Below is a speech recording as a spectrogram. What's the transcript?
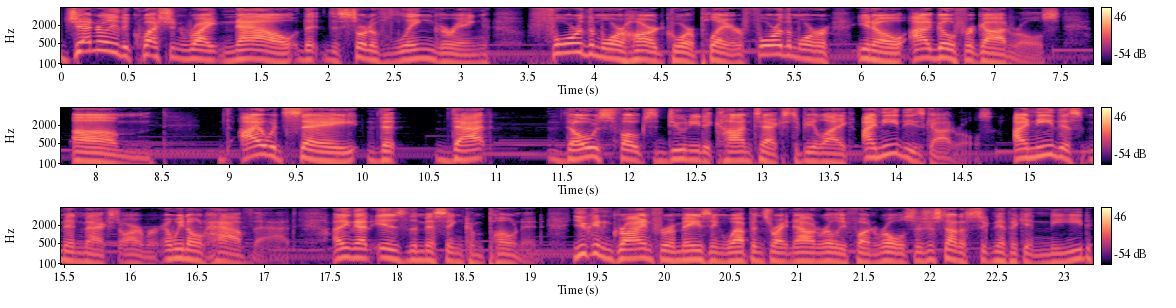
generally, the question right now that is sort of lingering for the more hardcore player, for the more, you know, I go for God rolls, um, I would say that that those folks do need a context to be like, I need these god rolls. I need this min maxed armor, and we don't have that. I think that is the missing component. You can grind for amazing weapons right now and really fun rolls. There's just not a significant need.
